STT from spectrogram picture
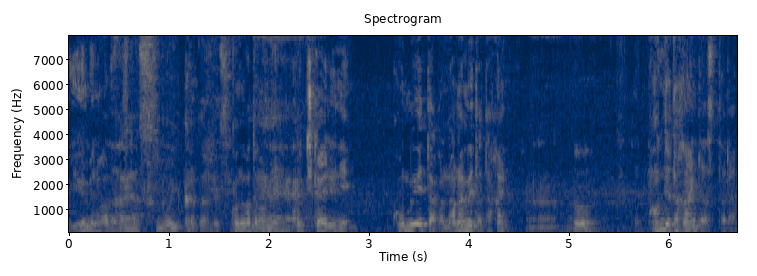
有名な方ですすごい方ですけどこの方がね、こっち帰りね5メーターか7メーター高いの。うん。なんで高いんだっつったら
